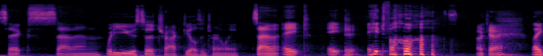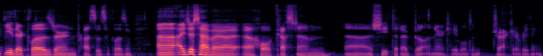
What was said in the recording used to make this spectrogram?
six, seven, What do you use to track deals internally? seven, eight, eight, Eight. eight follow-ons. Okay. like either closed or in process of closing. Uh, I just have a, a whole custom uh, sheet that I've built in Airtable to track everything.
